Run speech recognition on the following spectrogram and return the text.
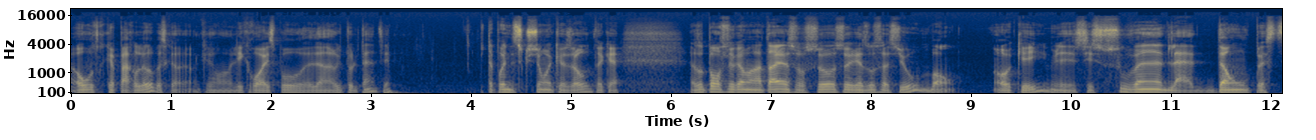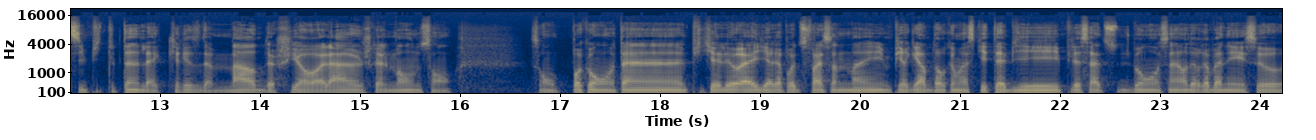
autres que par là, parce qu'on les croise pas euh, dans la rue tout le temps, tu sais. Puis t'as pas une discussion avec eux autres, fait que les autres postent le commentaire sur ça, sur les réseaux sociaux, bon, ok, mais c'est souvent de la dompe, puis tout le temps de la crise de marde, de chiolage, que le monde sont sont pas contents, puis que là, hey, il aurait pas dû faire ça de même, puis regarde donc comment est-ce qu'il est habillé, puis là, ça a-tu du bon sens, on devrait bannir ça.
